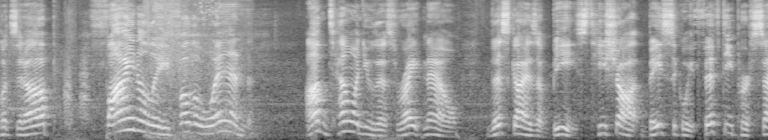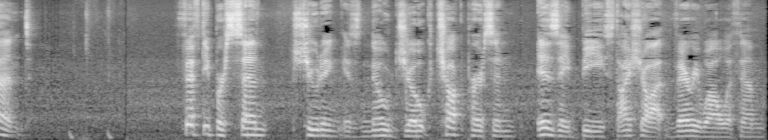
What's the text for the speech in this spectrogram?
puts it up. Finally for the win. I'm telling you this right now. This guy is a beast. He shot basically 50%. 50% shooting is no joke. Chuck Person is a beast. I shot very well with him.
